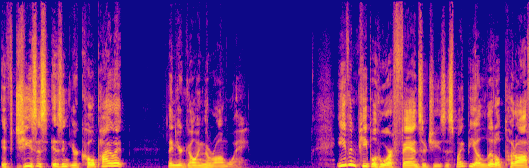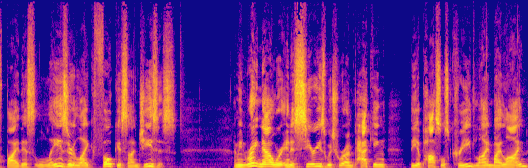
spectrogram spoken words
If Jesus isn't your co pilot, then you're going the wrong way. Even people who are fans of Jesus might be a little put off by this laser like focus on Jesus. I mean, right now we're in a series which we're unpacking the Apostles' Creed line by line.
